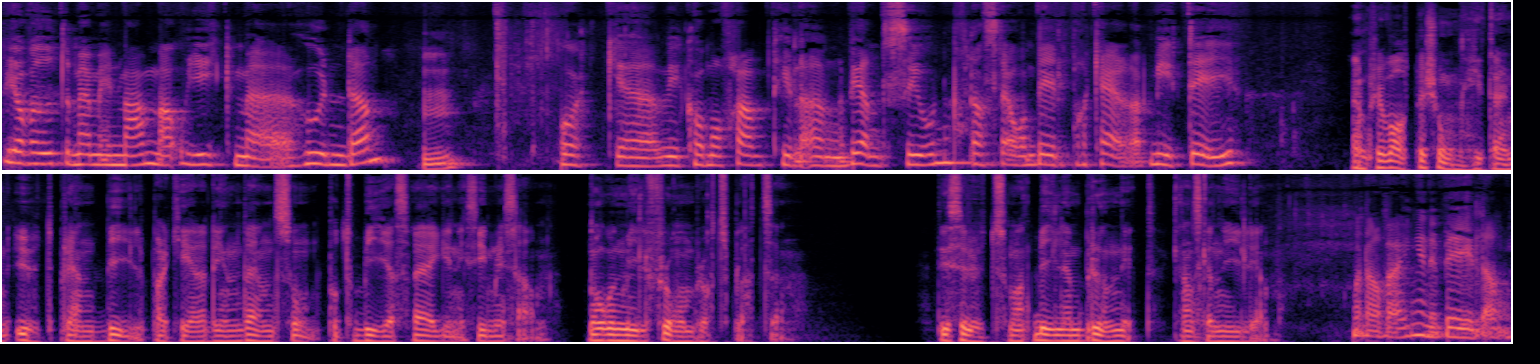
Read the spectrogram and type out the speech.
Jag var ute med min mamma och gick med hunden. Mm. Och eh, vi kommer fram till en vändzon. Där står en bil parkerad mitt i. En privatperson hittar en utbränd bil parkerad i en vändzon på Tobiasvägen i Simrishamn, någon mil från brottsplatsen. Det ser ut som att bilen brunnit ganska nyligen. Men det var ingen i bilen,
